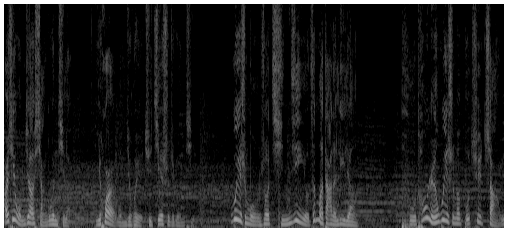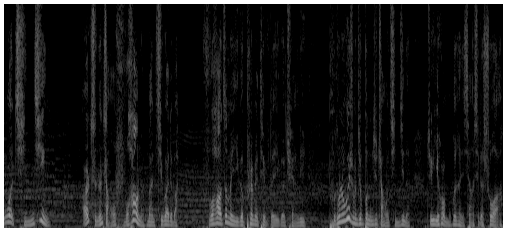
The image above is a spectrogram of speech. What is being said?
而且我们就要想个问题了，一会儿我们就会去揭示这个问题。为什么我们说情境有这么大的力量？普通人为什么不去掌握情境，而只能掌握符号呢？蛮奇怪，对吧？符号这么一个 primitive 的一个权利，普通人为什么就不能去掌握情境呢？这个一会儿我们会很详细的说啊。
